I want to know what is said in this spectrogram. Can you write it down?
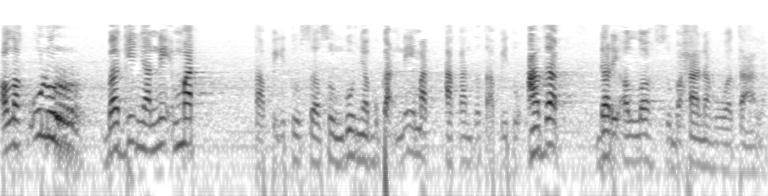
Allah ulur baginya nikmat, tapi itu sesungguhnya bukan nikmat akan tetapi itu azab dari Allah Subhanahu wa taala.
